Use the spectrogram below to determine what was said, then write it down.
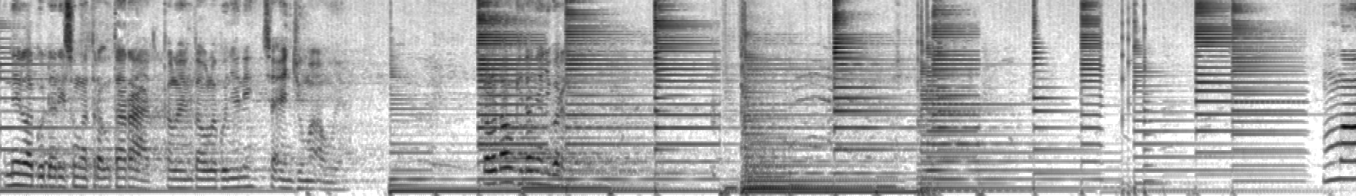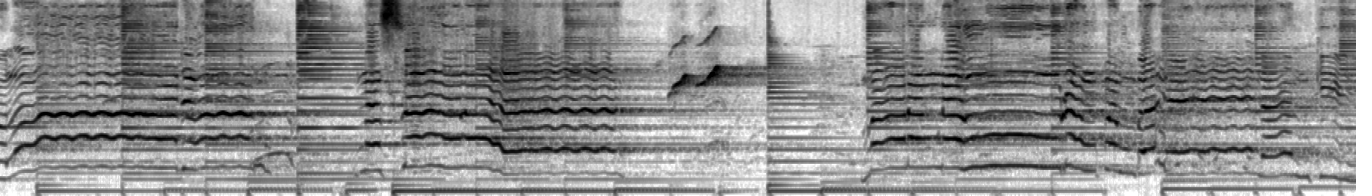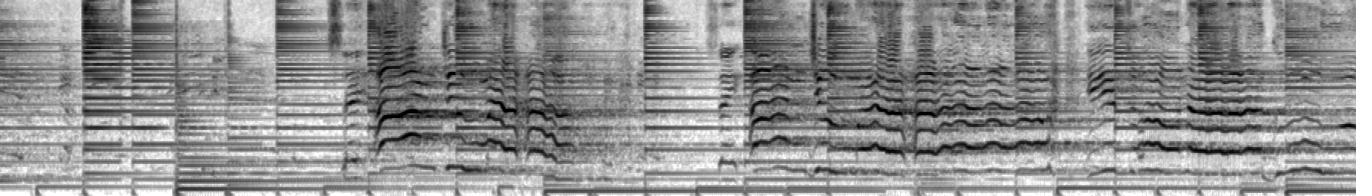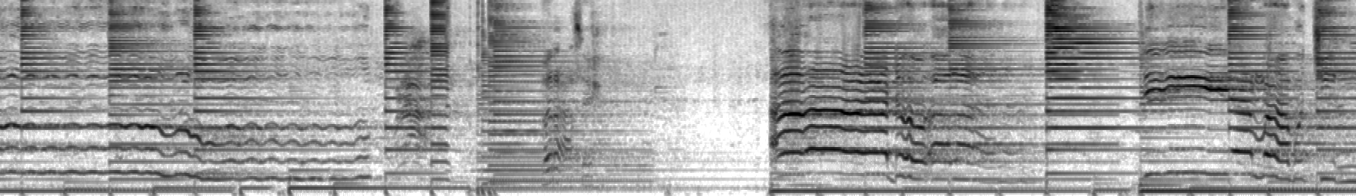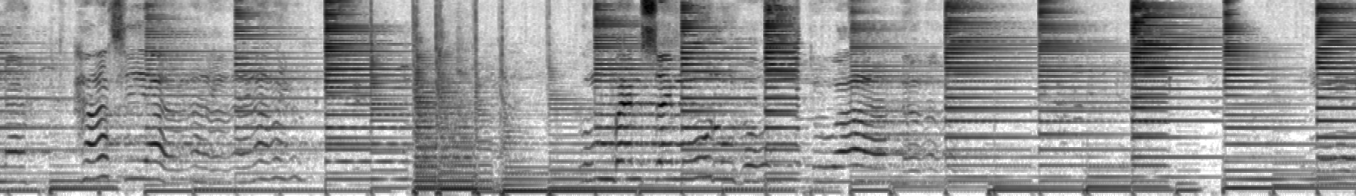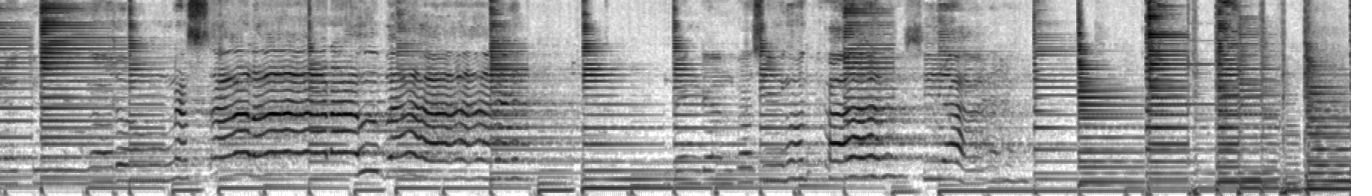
Ini lagu dari Sumatera Utara. Kalau yang tahu lagunya nih, saya Enjuma ya. Kalau tahu kita nyanyi bareng. Malam rahasia Umban saya murung tua Menetunggung nasalah nauban Dengan pasingot rahasia Thank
